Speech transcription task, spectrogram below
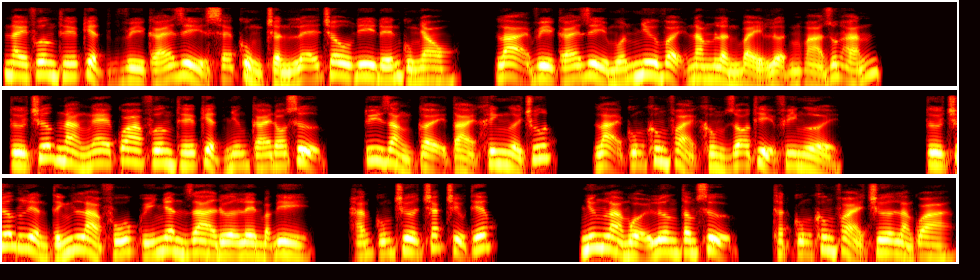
này Phương Thế Kiệt vì cái gì sẽ cùng Trần Lễ Châu đi đến cùng nhau, lại vì cái gì muốn như vậy năm lần bảy lượt mà giúp hắn. Từ trước nàng nghe qua Phương Thế Kiệt những cái đó sự, tuy rằng cậy tài khinh người chút, lại cũng không phải không rõ thị phi người. Từ trước liền tính là phú quý nhân ra đưa lên bạc đi, hắn cũng chưa chắc chịu tiếp. Nhưng là muội lương tâm sự, thật cũng không phải chưa làm qua.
